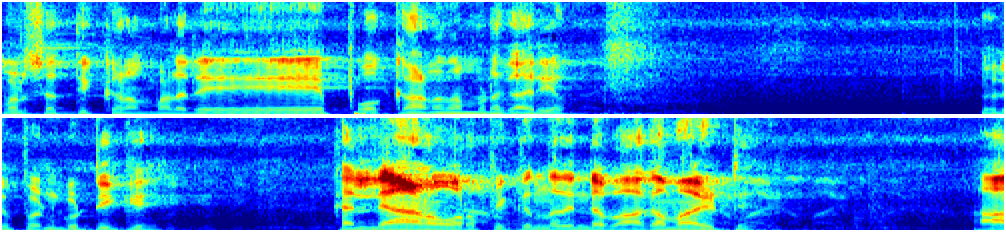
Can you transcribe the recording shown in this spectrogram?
നമ്മൾ ശ്രദ്ധിക്കണം. വളരെ പോക്കാണ് നമ്മുടെ കാര്യം. ഒരു പെൺകുട്ടിക്ക് കല്യാണം ഉറപ്പിക്കുന്നതിന്റെ ഭാഗമായിട്ട് ആ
